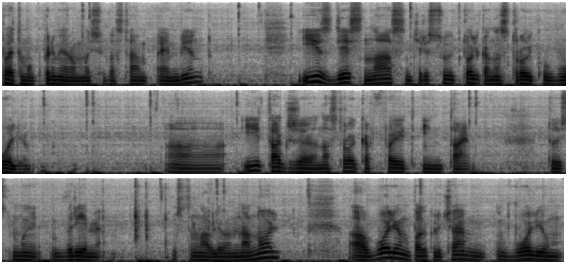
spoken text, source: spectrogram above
Поэтому, к примеру, мы сюда ставим ambient. И здесь нас интересует только настройку volume. А, и также настройка fade in time. То есть мы время устанавливаем на 0, а volume подключаем volume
